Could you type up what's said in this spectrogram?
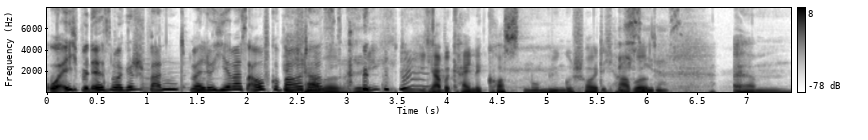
Oh, ich bin erstmal gespannt, weil du hier was aufgebaut ich hast. habe richtig, ich habe keine Kosten und Mühen gescheut. Ich ich habe sehe das. ähm,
